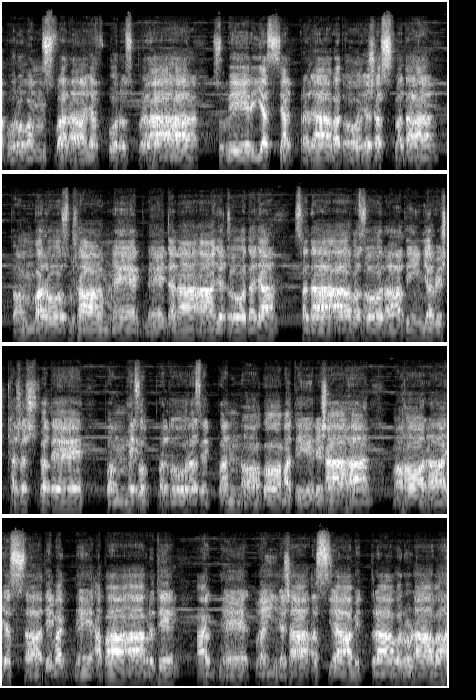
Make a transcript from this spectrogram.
पुरुवं स्वरायः पुरुस्पृहाः। सुवीर्यस्य प्रजावतो यशस्वतः। त्वम् वरो सुषाम्णेऽग्ने जनायचोदय सदा वसो रातीयविष्ठशश्वते त्वम् हि सुप्रतोरसि त्वन्नो गोमतीरिषाः। महो रायः सातिमग्ने अपावृधि अग्ने त्वयि यशा अस्यामित्रावरुणावः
